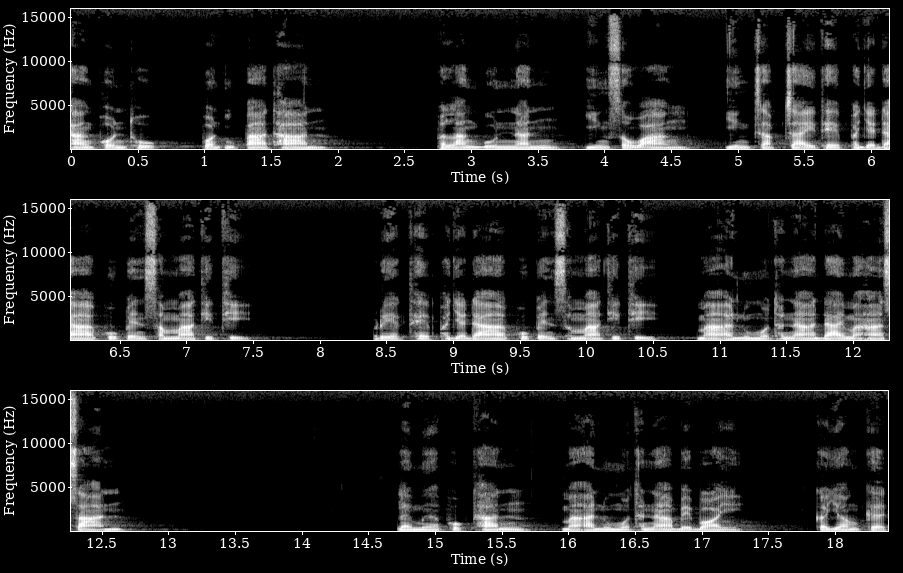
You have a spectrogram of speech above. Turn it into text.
ทางพ้นทุกข์พ้นอุปาทาน พลังบุญนั้นยิ่งสว่าง ยิ่งจับใจเทพพยดาผู้เป็นสัมมาทิฏฐิ เรียกเทพพยดาผู้เป็นสัมมาทิฏฐิมาอนุโมทนาได้มหาศาล และเมื่อพวกท่านมาอนุโมทนาบ่อยๆ ก็ย่อมเกิด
